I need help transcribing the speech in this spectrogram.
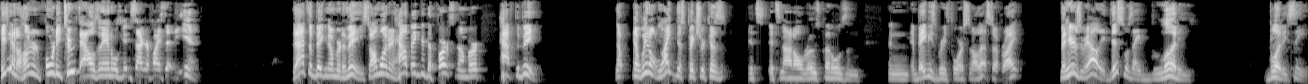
He's got 142,000 animals getting sacrificed at the end. That's a big number to me. So I'm wondering how big did the first number have to be? Now, now we don't like this picture because it's, it's not all rose petals and, and, and babies breathe for us and all that stuff, right? But here's the reality. This was a bloody, bloody scene.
